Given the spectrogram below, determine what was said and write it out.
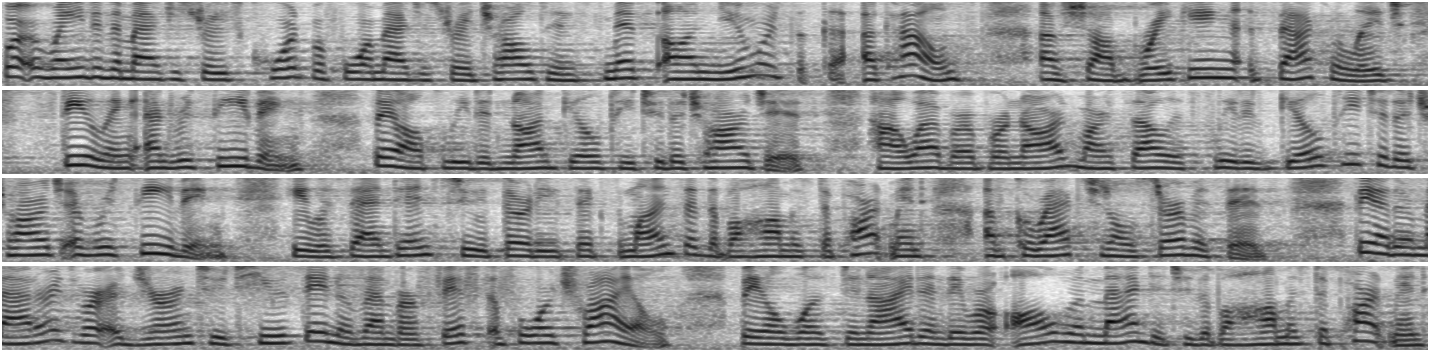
were arraigned in the magistrate's court before Magistrate Charlton Smith on numerous accounts of shop breaking, sacrilege, stealing, and receiving. They all pleaded not guilty to the charges. However, Bernard Marcellus Gonzalez pleaded guilty to the charge of receiving. He was sentenced to 36 months at the Bahamas Department of Correctional Services. The other matters were adjourned to Tuesday, November 5th for trial. Bail was denied and they were all remanded to the Bahamas Department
